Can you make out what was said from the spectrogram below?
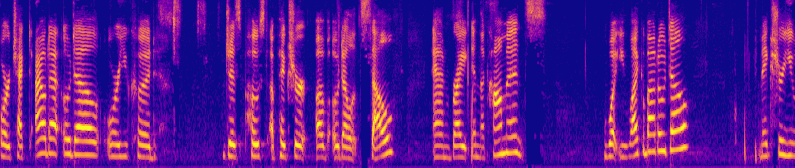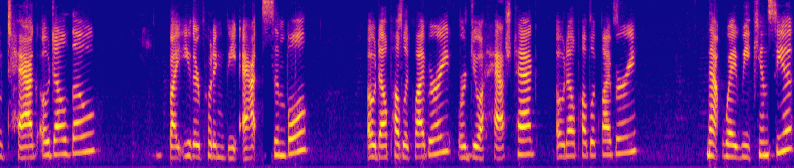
or checked out at Odell, or you could just post a picture of Odell itself and write in the comments what you like about Odell. Make sure you tag Odell though by either putting the at symbol Odell Public Library or do a hashtag Odell Public Library. That way we can see it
